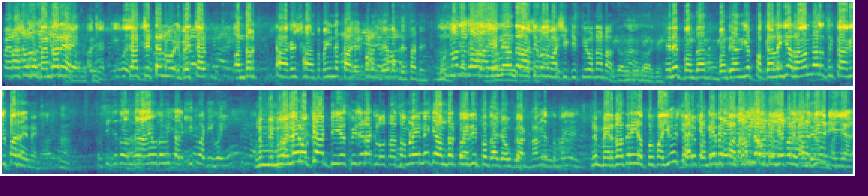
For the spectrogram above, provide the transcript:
ਪੈਰਾਂ ਚੋਂ ਬੈਂਦਾ ਰਿਹਾ। ਅੱਛਾ ਕੀ ਹੋਇਆ? ਚਿੱਟਨ ਵਿੱਚ ਅੰਦਰ ਕਾਗਜ਼ ਸ਼ਾਂਤ ਪਈ ਨਾ ਕਾਗਜ਼ ਭਰਨ ਦੇ ਬੰਦੇ ਸਾਡੇ। ਇਹਨੇ ਅੰਦਰ ਆ ਕੇ ਬਦਮਾਸ਼ੀ ਕੀਤੀ ਉਹਨਾਂ ਨਾਲ। ਇਹਨੇ ਬੰਦਾ ਬੰਦਿਆਂ ਦੀਆਂ ਪੱਗਾਂ ਲਈਆਂ ਆਰਾਮ ਨਾਲ ਉੱਥੇ ਕਾਗਜ਼ ਭਰ ਰਹੇ ਨੇ। ਤੁਸੀਂ ਜਦੋਂ ਅੰਦਰ ਆਏ ਉਦੋਂ ਵੀ ਤਲਖੀ ਤੁਹਾਡੀ ਹੋਈ। ਨ- ਮੈਨੂੰ ਇਹਨੇ ਰੋਕਿਆ ਡੀਐਸਪੀ ਜਿਹੜਾ ਖਲੋਤਾ ਸਾਹਮਣੇ ਇਹਨੇ ਕਿ ਅੰਦਰ ਕੋਈ ਨਹੀਂ ਬੰਦਾ ਜਾਊਗਾ। ਘਟਨਾ ਵੀ ਹੱਥੋਂ ਪਾਈ ਹੋਈ। ਨਹੀਂ ਮੇਰੇ ਨਾਲ ਤੇ ਨਹੀਂ ਹੱਥੋਂ ਪਾਈ ਹੋਈ ਸਾਰੇ ਬੰਦੇ ਦੀ ਪੱਗ ਵੀ ਲਾਉਂਦੇ ਨੇ ਭਲੇ ਬੰਦੇ ਯਾਰ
